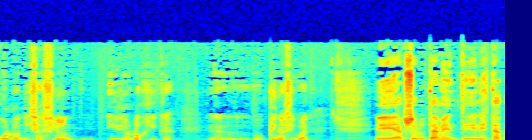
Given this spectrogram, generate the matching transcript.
colonización ideológica. Eh, ¿Opinas igual? Eh, absolutamente. En esta,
